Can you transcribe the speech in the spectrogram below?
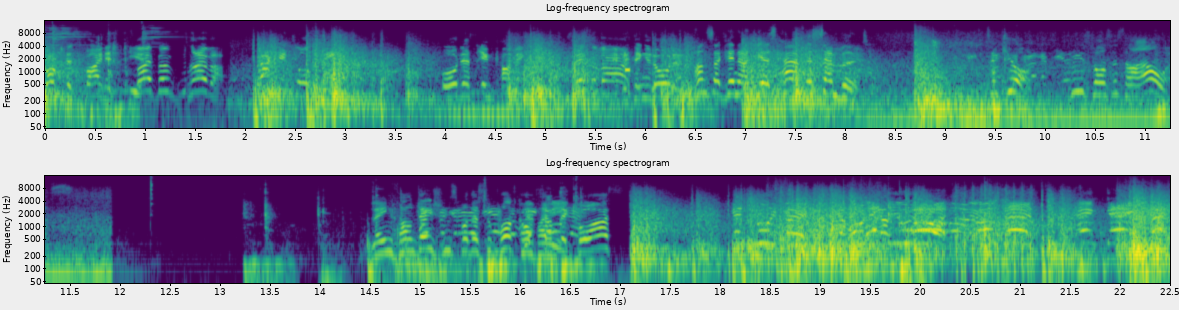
Fox's finest here. 5-5 Treiber. Back at your seat. Orders incoming. Everything in order. Panzer Grenadiers have assembled. Secure. Resources are ours. Laying foundations for the support company. Something for us? Get moving! We're holding up Engage that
